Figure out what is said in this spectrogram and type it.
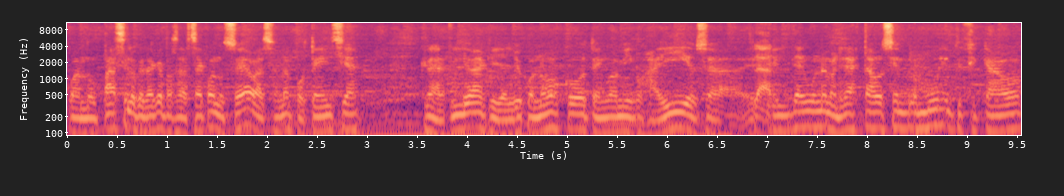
cuando pase lo que tenga que pasar, sea cuando sea, va a ser una potencia creativa que ya yo conozco, tengo amigos ahí, o sea, claro. él de alguna manera ha estado siempre muy identificado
